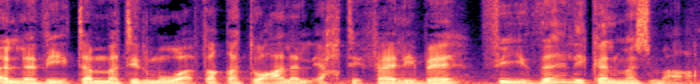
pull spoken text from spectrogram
الذي تمت الموافقة على الاحتفال به في ذلك المجمع.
